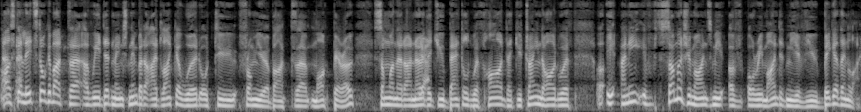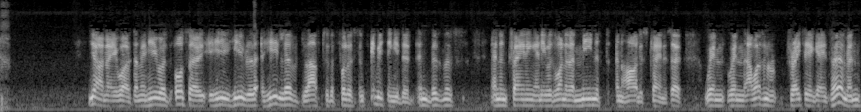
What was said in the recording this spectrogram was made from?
Oscar, let's talk about, uh, we did mention him, but I'd like a word or two from you about uh, Mark Perrow, someone that I know Yeah. that you battled with hard, that you trained hard with. Uh, and he if so much reminds me of, or reminded me of you, bigger than life. Yeah, no, he was. I mean, he was also he he he lived life to the fullest in everything he did in business, and in training, and he was one of the meanest and hardest trainers. So when when I wasn't racing against Herman,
